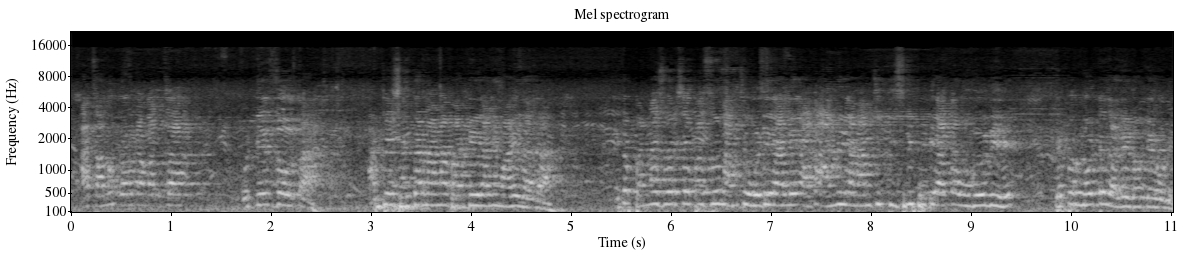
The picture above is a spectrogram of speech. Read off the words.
हा चालू करण्यामागचा उद्देश जो होता आमचे शंकर नाना पाटील आणि माळी दादा. इथं पन्नास वर्षापासून आमचे वडील आले. आता आम्ही आमची तिसरी पिढी आता उगवली आहे. ते पण मोठे झाले डोके एवढे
